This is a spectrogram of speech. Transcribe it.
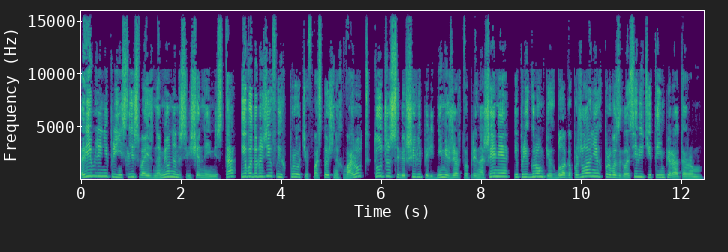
римляне принесли свои знамена на священные места и, водрузив их против восточных ворот, тут же совершили перед ними жертвоприношение и при громких благопожеланиях провозгласили Тита императором.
